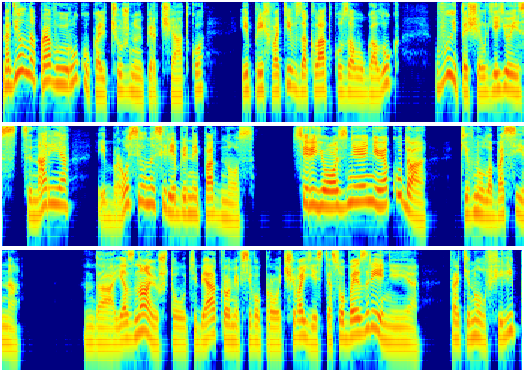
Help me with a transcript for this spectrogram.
надел на правую руку кольчужную перчатку и, прихватив закладку за уголок, вытащил ее из сценария и бросил на серебряный поднос. «Серьезнее некуда», — кивнула Басина. «Да, я знаю, что у тебя, кроме всего прочего, есть особое зрение», — протянул Филипп,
